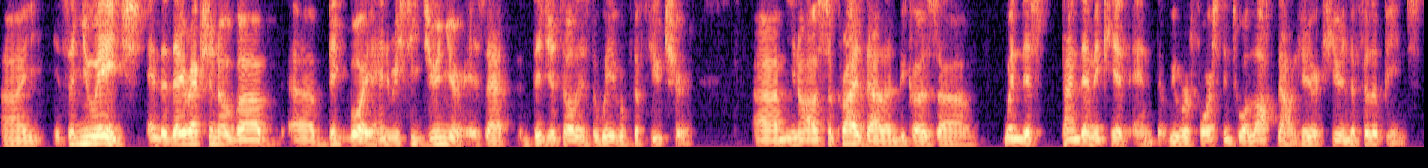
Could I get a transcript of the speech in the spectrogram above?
Uh, it's a new age and the direction of uh, uh, big boy henry Sy Jr is that digital is the wave of the future. Um, you know i was surprised alan because um, when this pandemic hit and we were forced into a lockdown here, here in the philippines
